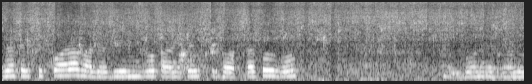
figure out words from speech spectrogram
লেজাটা একটু কড়া ভাজা দিয়ে নেব, কারণ এটা একটু ভর্তা করব বোনের জন্য।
